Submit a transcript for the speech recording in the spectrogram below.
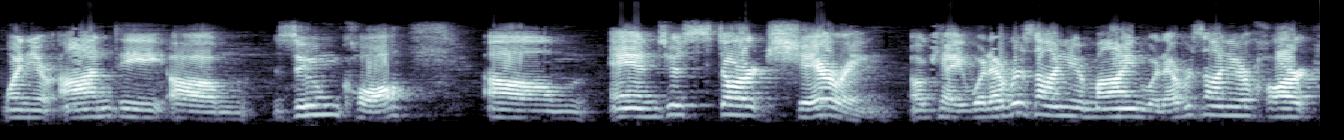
when you're on the um, Zoom call um, and just start sharing. Okay, whatever's on your mind, whatever's on your heart,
